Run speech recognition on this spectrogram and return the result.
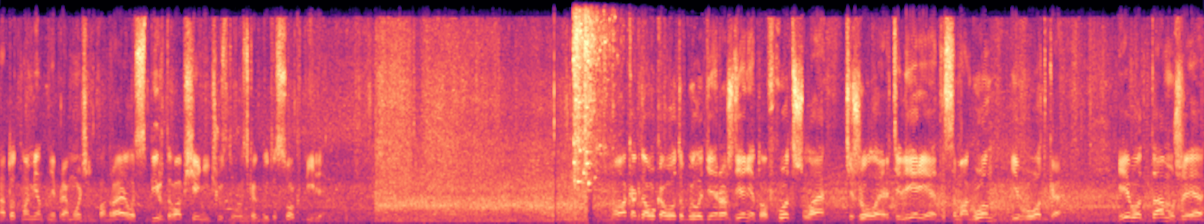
На тот момент мне прям очень понравилось. Спирта вообще не чувствовалось, как будто сок пили. Ну а когда у кого-то было день рождения, то в ход шла тяжелая артиллерия, это самогон и водка. И вот там уже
